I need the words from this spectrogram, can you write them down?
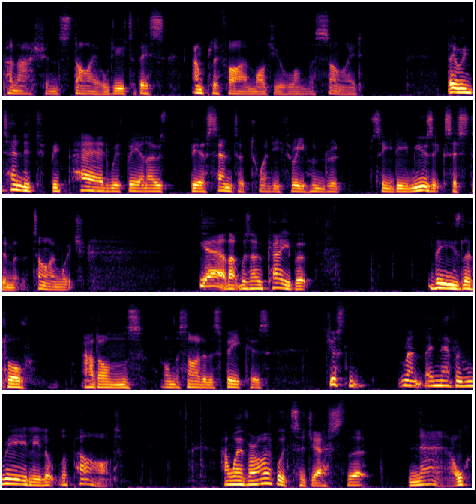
panache and style due to this amplifier module on the side. They were intended to be paired with B&O's BeoCenter 2300 CD music system at the time, which, yeah, that was okay, but these little add-ons on the side of the speakers just they never really looked the part. However, I would suggest that now,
